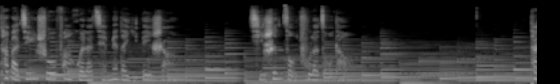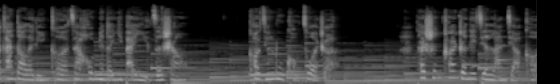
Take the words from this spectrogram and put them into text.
他把经书放回了前面的椅背上，起身走出了走道。他看到了林克在后面的一排椅子上，靠近路口坐着。他身穿着那件蓝夹克，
